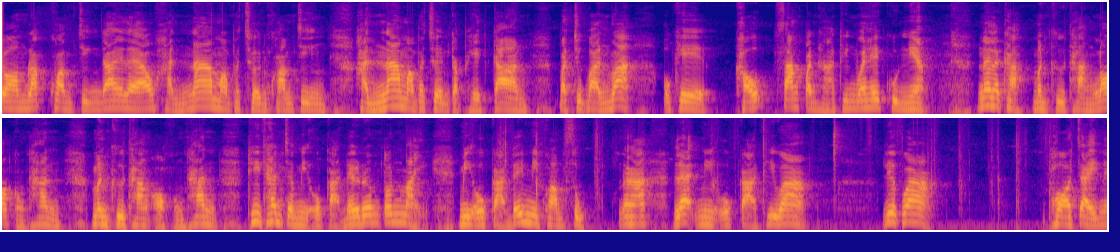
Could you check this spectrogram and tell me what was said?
ยอมรับความจริงได้แล้ว หันหน้ามาเผชิญความจริง หันหน้ามาเผชิญกับเหตุการณ์ ปัจจุบันว่าโอเคเขาสร้างปัญหาทิ้งไว้ให้คุณเนี่ยนั่นแหละค่ะ มันคือทางรอดของท่าน มันคือทางออกของท่าน ที่ท่านจะมีโอกาสได้เริ่มต้นใหม่ มีโอกาสได้มีความสุขนะคะและมีโอกาสที่ว่าเรียกว่า พอใจใน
